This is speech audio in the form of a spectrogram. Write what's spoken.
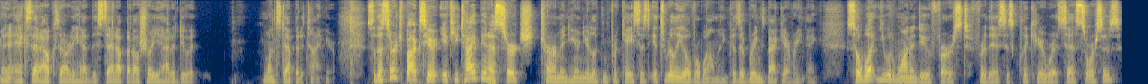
Going to X that out because I already had this set up, but I'll show you how to do it one step at a time here. So the search box here, if you type in a search term in here and you're looking for cases, it's really overwhelming because it brings back everything. So what you would want to do first for this is click here where it says sources.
